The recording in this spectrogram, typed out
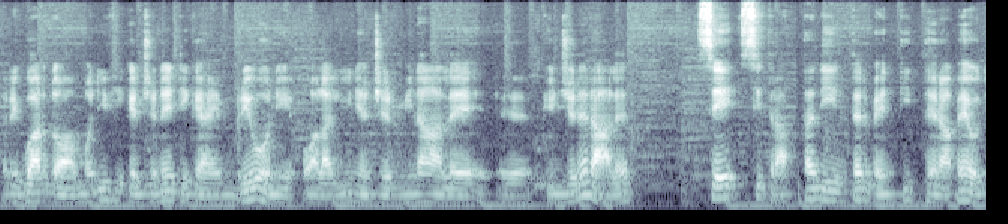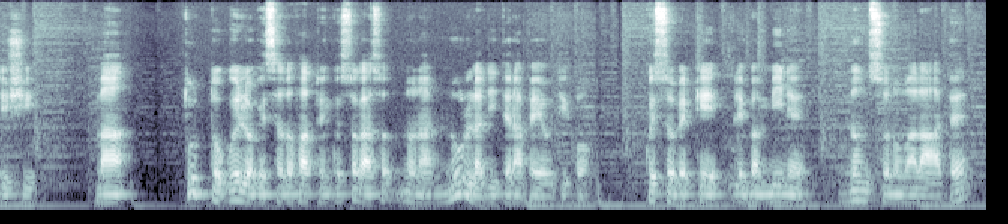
riguardo a modifiche genetiche a embrioni o alla linea germinale eh, più in generale, se si tratta di interventi terapeutici, ma tutto quello che è stato fatto in questo caso non ha nulla di terapeutico. Questo perché le bambine non sono malate,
